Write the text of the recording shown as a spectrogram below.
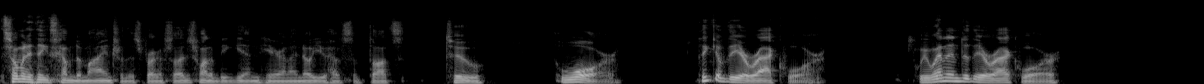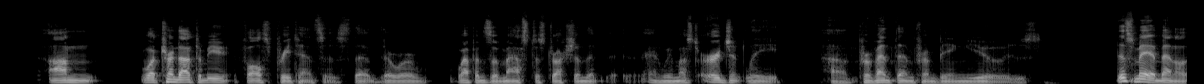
so many things come to mind from this program. So I just want to begin here. And I know you have some thoughts too war. Think of the Iraq War. We went into the Iraq War on what turned out to be false pretenses that there were weapons of mass destruction that and we must urgently uh, prevent them from being used. This may have been a,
